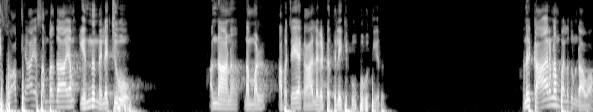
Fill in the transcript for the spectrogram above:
സ്വാധ്യായ സമ്പ്രദായം എന്ന് നിലച്ചുവോ? അന്നാണ് നമ്മൾ അപജയ കാലഘട്ടത്തിലേക്ക് കൂപ്പുകുത്തിയത്. അതിന് കാരണം പലതുണ്ടാവാം.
